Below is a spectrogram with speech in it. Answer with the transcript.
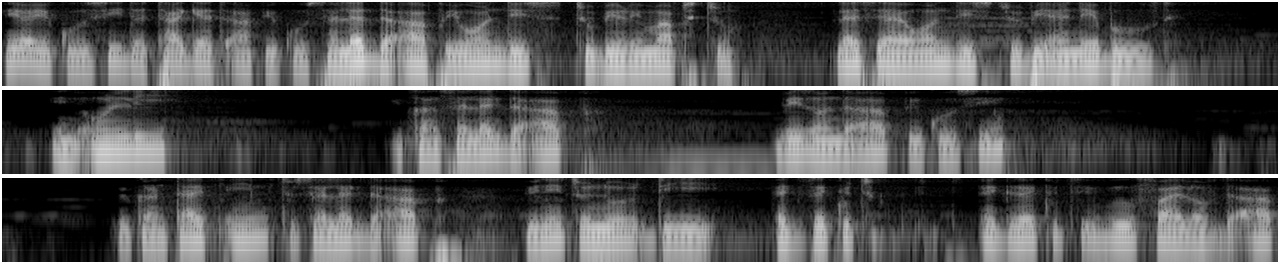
Here you could see the target app. You could select the app you want this to be remapped to. Let's say I want this to be enabled in only you can select the app. Based on the app you could see you can type in to select the app. You need to know the executable file of the app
